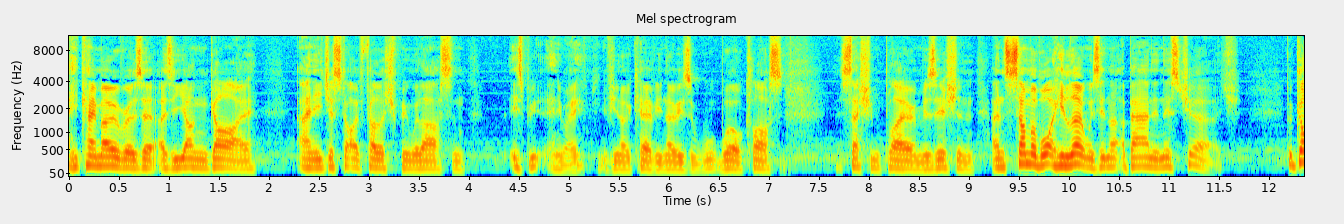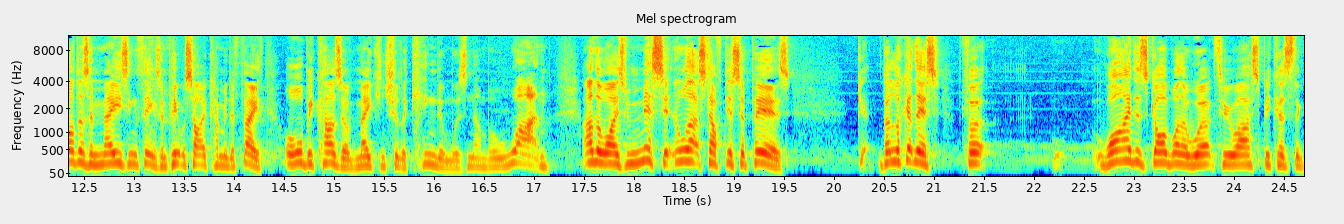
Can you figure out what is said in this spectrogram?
he came over as a, as a young guy and he just started fellowshipping with us. And anyway, if you know Kev, you know he's a world class session player and musician. And some of what he learned was in a band in this church. But God does amazing things, and people started coming to faith, all because of making sure the kingdom was number one. Otherwise, we miss it, and all that stuff disappears. But look at this. For why does God want to work through us? Because the,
